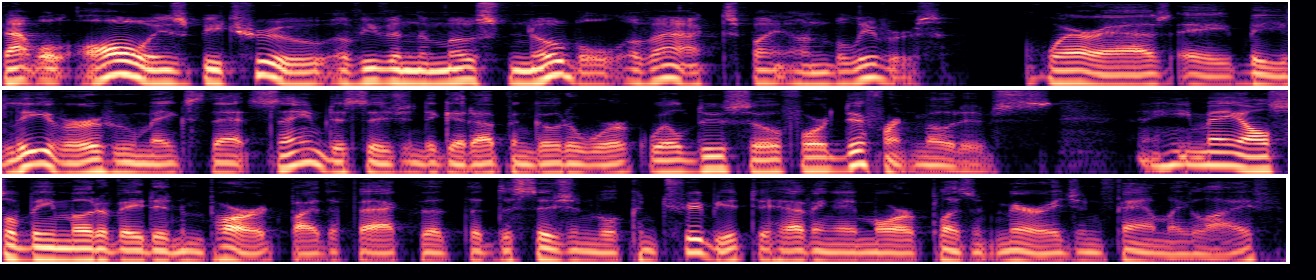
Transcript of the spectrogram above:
That will always be true of even the most noble of acts by unbelievers. Whereas a believer who makes that same decision to get up and go to work will do so for different motives. He may also be motivated in part by the fact that the decision will contribute to having a more pleasant marriage and family life,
